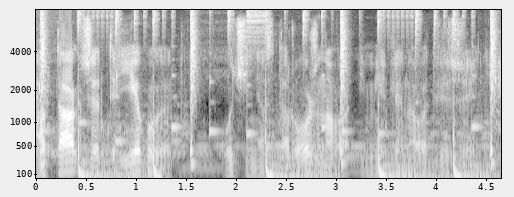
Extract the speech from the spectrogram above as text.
а также требует очень осторожного и медленного движения.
